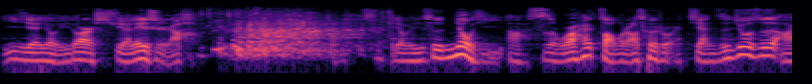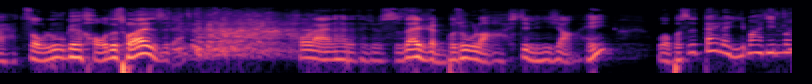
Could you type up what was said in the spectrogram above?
一姐有一段血泪史啊。有一次尿急啊，死活还找不着厕所，简直就是哎呀，走路跟猴子窜似的。后来呢，他就实在忍不住了啊，心里一想，哎，我不是带了姨妈巾吗？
